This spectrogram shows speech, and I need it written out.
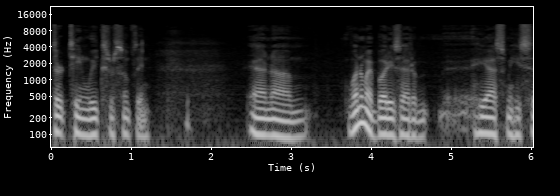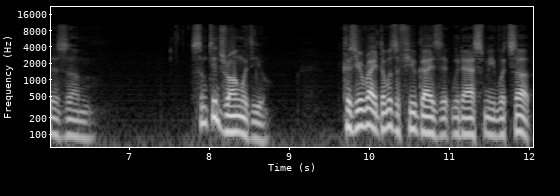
13 weeks or something. And um, one of my buddies had a. He asked me. He says, um, "Something's wrong with you," because you're right. There was a few guys that would ask me, "What's up?"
